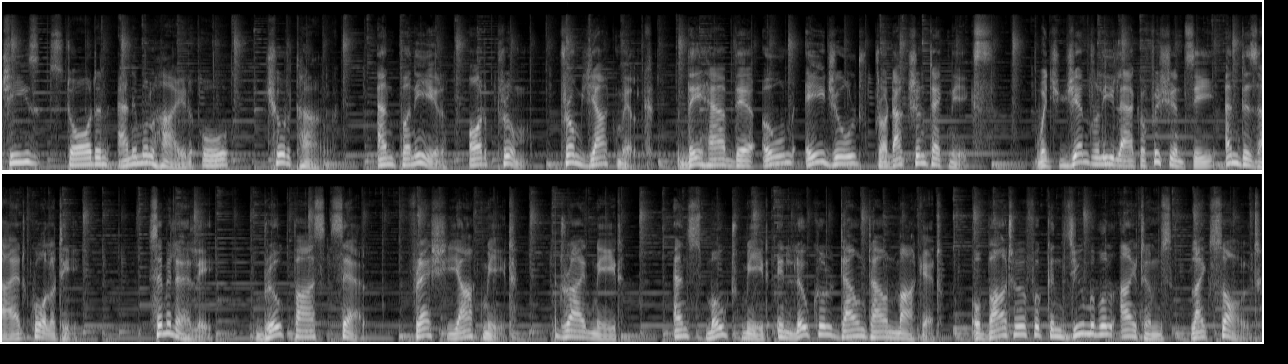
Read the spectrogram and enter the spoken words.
cheese stored in animal hide or churthang, and paneer or prum from yak milk. They have their own age-old production techniques, which generally lack efficiency and desired quality. Similarly, Brokpas sell fresh yak meat, dried meat and smoked meat in local downtown market or barter for consumable items like salt,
